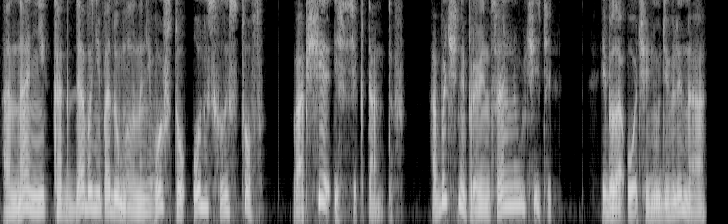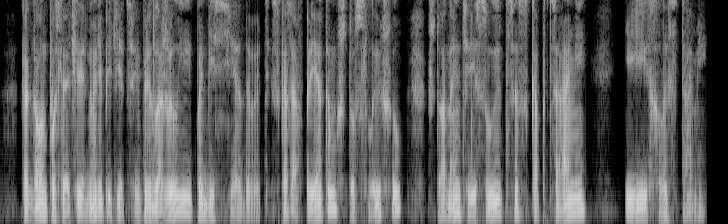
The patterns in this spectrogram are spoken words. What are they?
Она никогда бы не подумала на него, что он из хлыстов, вообще из сектантов, обычный провинциальный учитель, и была очень удивлена, когда он после очередной репетиции предложил ей побеседовать, сказав при этом, что слышал, что она интересуется скопцами и хлыстами.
